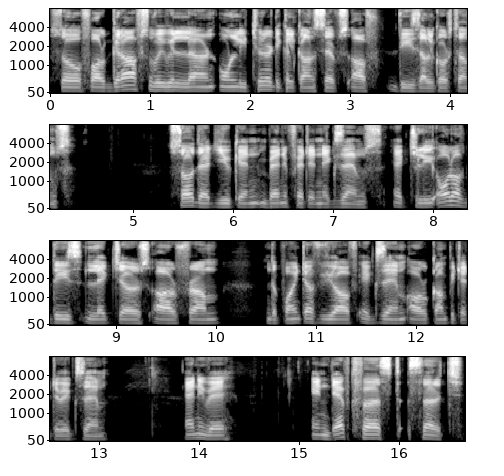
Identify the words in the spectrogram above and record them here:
So for graphs, we will learn only theoretical concepts of these algorithms so that you can benefit in exams. Actually, all of these lectures are from the point of view of exam or competitive exam. Anyway, in depth first search,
